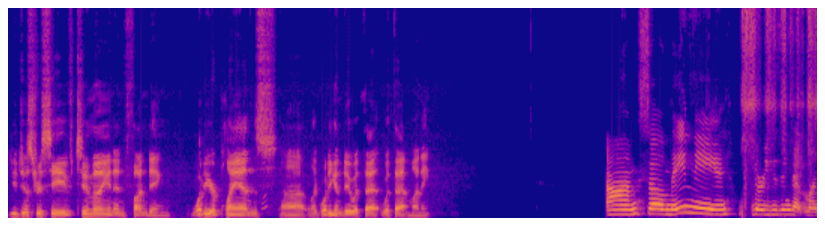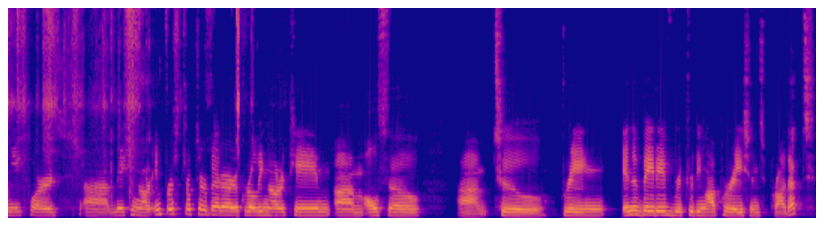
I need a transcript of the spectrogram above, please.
you just received two million in funding. What are your plans? Uh, like, what are you going to do with that with that money? Um, so mainly, we're using that money towards uh, making our infrastructure better, growing our team, um, also um, to bring innovative recruiting operations product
